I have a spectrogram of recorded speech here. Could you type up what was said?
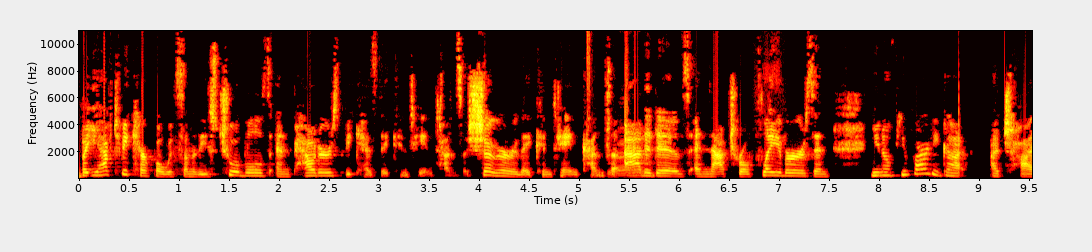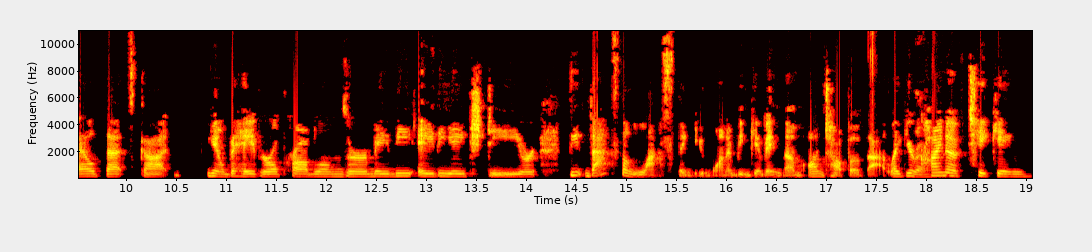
but you have to be careful with some of these chewables and powders because they contain tons of sugar, they contain tons of additives and natural flavors. And, you know, if you've already got a child that's got you know behavioral problems or maybe ADHD or the, that's the last thing you want to be giving them on top of that like you're right. kind of taking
